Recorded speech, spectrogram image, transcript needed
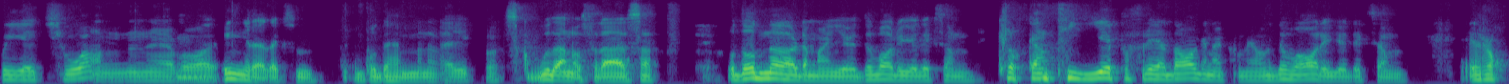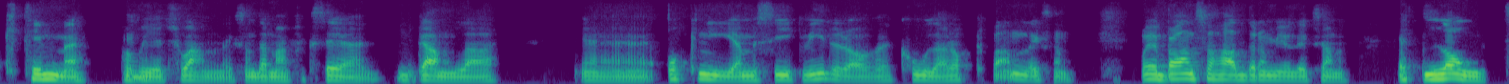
VH1 när jag var yngre liksom. Bodde hemma när jag gick på skolan och sådär. Så att, och då nördade man ju, då var det ju liksom klockan tio på fredagarna kommer jag ihåg, då var det ju liksom rocktimme på Mm. VH1 liksom, där man fick se gamla eh, och nya musikvideor av coola rockband liksom. Och ibland så hade de ju liksom ett långt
